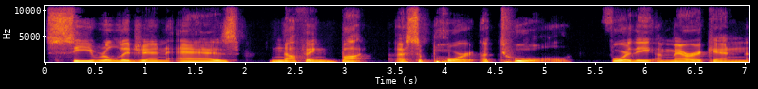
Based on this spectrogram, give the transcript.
see religion as nothing but a support, a tool for the American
